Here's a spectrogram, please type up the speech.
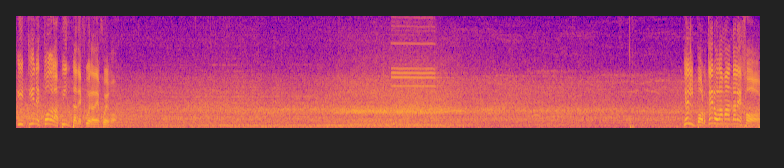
y tiene toda la pinta de fuera de juego. El portero la manda lejos.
